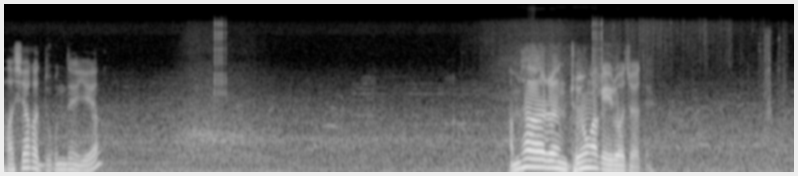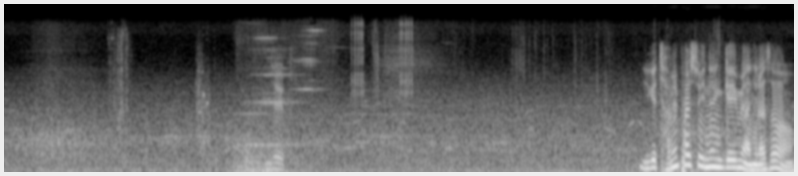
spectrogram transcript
바시아가 누군데 얘야? 암살은 조용하게 이루어져야 돼. 이제 이게 잠입할 수 있는 게임이 아니라서.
